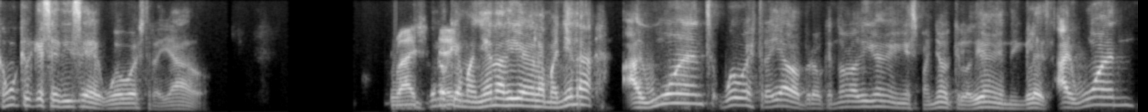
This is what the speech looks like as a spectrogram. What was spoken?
¿Cómo cree que se dice huevo estrellado? fried Espero que mañana digan en la mañana, I want huevo estrellado, pero que no lo digan en español, que lo digan en inglés. I want,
